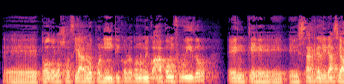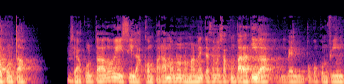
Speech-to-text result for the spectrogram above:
eh, todo lo social, lo político, lo económico, ha confluido en que esa realidad se ha ocultado. Se ha ocultado y si las comparamos, ¿no? normalmente hacemos esa comparativa a nivel un poco con fin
